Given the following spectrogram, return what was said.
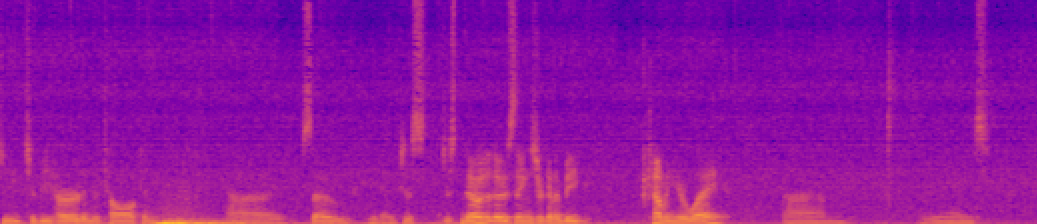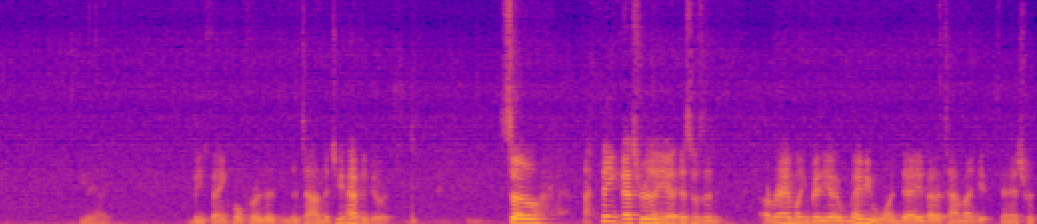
to, to be heard and to talk. And uh, so you know, just just know that those things are going to be coming your way, um, and you know, be thankful for the, the time that you have to do it. So I think that's really it. This was a a rambling video maybe one day by the time I get finished with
